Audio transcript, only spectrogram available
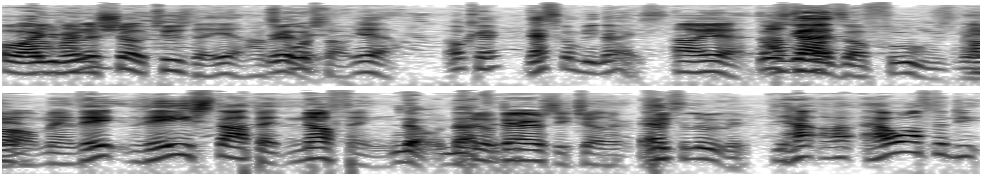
Oh, are you on really? the show Tuesday. Yeah, on Really? Sports Talk. Yeah. Okay that's gonna be nice Oh yeah. those I guys love- are fools man Oh man, they they stop at nothing. No, nothing. To embarrass each other. absolutely How, how often do you?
